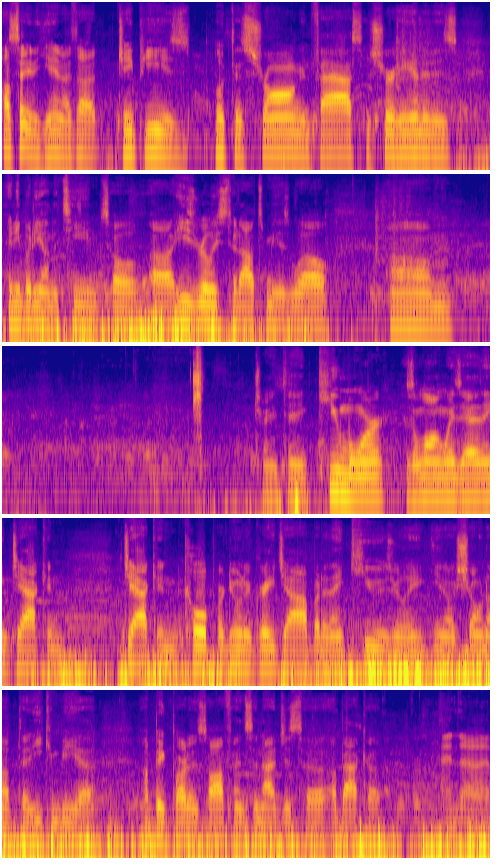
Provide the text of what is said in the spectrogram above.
I'll say it again. I thought JP has looked as strong and fast and sure-handed as anybody on the team. So uh, he's really stood out to me as well. Um, trying to think. Q Moore is a long ways ahead. I think Jack and Jack and Culp are doing a great job, but I think Q is really you know shown up that he can be a a big part of this offense and not just a, a backup. And uh,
